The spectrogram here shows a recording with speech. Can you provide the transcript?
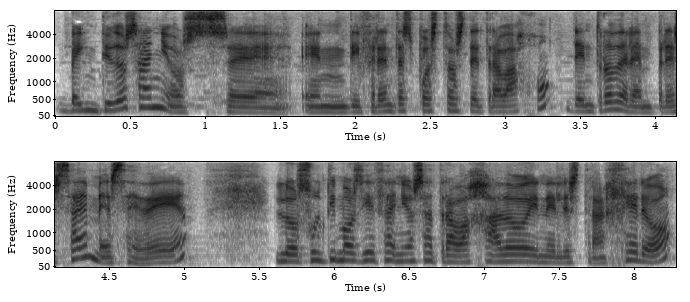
22 años eh, en diferentes puestos de trabajo dentro de la empresa MSD. Los últimos 10 años ha trabajado en el extranjero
